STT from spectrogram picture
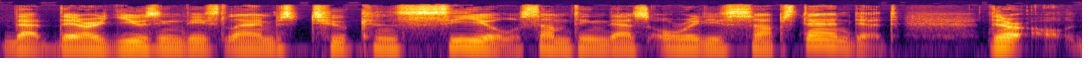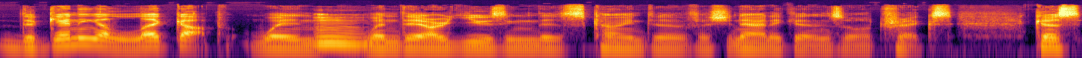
that they are using these lamps to conceal something that's already substandard. They're, they're getting a leg up when, when they are using this kind of shenanigans or tricks because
